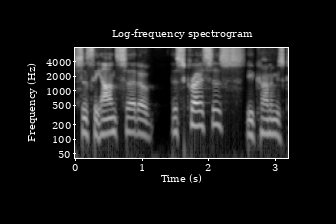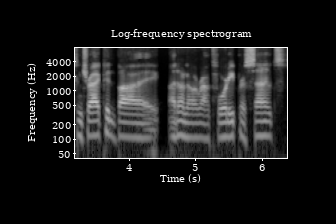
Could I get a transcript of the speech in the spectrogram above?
Since the onset of this crisis, the economy's contracted by, I don't know, around 40%.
